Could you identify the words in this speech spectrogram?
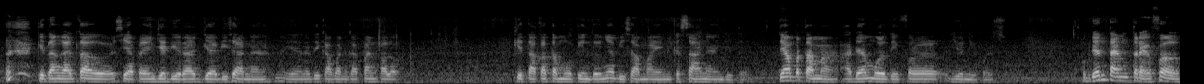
Kita nggak tahu siapa yang jadi raja di sana. Ya nanti kapan-kapan kalau kita ketemu pintunya bisa main ke sana gitu. Yang pertama ada multiple universe. Kemudian time travel.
